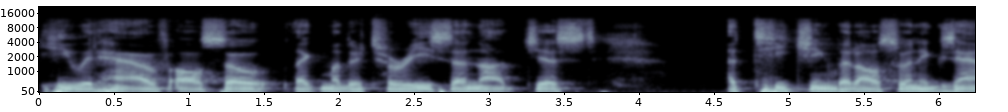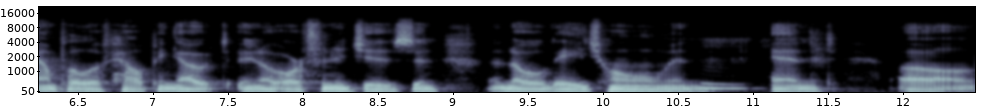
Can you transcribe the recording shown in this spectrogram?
he would have also like Mother Teresa, not just a teaching, but also an example of helping out, you know, orphanages and an old age home and, mm. and, uh,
